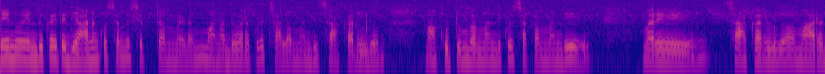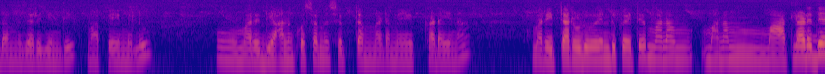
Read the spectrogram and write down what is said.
నేను ఎందుకైతే ధ్యానం కోసమే చెప్తాను మేడం మన ద్వారా కూడా చాలామంది సహకారులుగా మా కుటుంబం మంది కూడా సగం మంది మరి సహకారులుగా మారడం జరిగింది మా పేమిలు మరి ధ్యానం కోసమే చెప్తాం మేడం ఎక్కడైనా. మరి ఇతరుడు ఎందుకైతే మనం మనం మాట్లాడేదే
